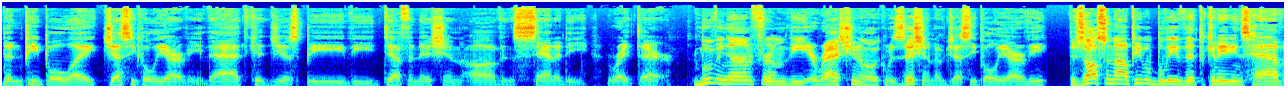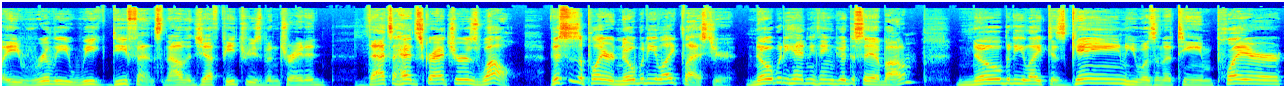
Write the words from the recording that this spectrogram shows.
than people like Jesse Puljujarvi. That could just be the definition of insanity right there. Moving on from the irrational acquisition of Jesse Puljujarvi, there's also now people believe that the Canadiens have a really weak defense now that Jeff Petry's been traded. That's a head scratcher as well. This is a player nobody liked last year. Nobody had anything good to say about him. Nobody liked his game. He wasn't a team player,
